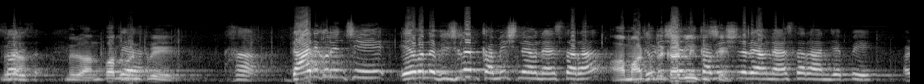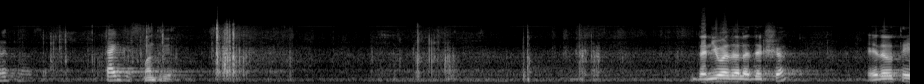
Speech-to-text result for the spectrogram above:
sorry sir మీరు అన్పార్లమెంటరీ దాని గురించి ఏమన్నా విజిలెంట్ కమిషన్ ఏమైనా వేస్తారా. కమిషనర్ ఏమైనా వేస్తారా అని చెప్పి అడుగుతున్నాను సార్ థ్యాంక్ యూ మంత్రి ధన్యవాదాలు అధ్యక్ష. ఏదైతే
